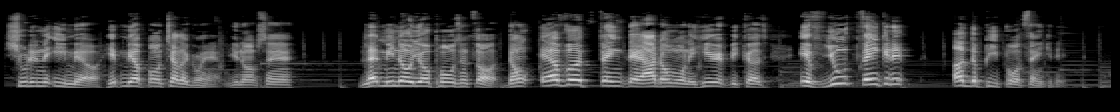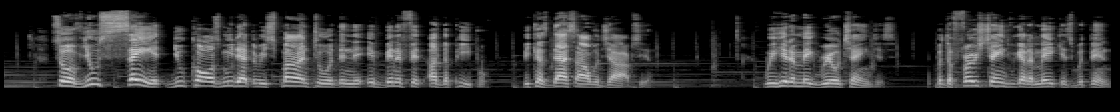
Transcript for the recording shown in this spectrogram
Shoot it in the email. Hit me up on Telegram. You know what I'm saying? Let me know your opposing thought. Don't ever think that I don't want to hear it because if you thinking it, other people are thinking it. So if you say it, you cause me to have to respond to it, then it benefit other people because that's our jobs here. We're here to make real changes. But the first change we got to make is within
